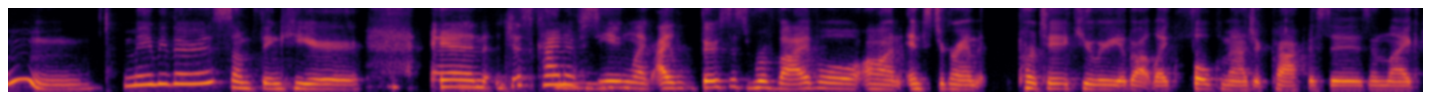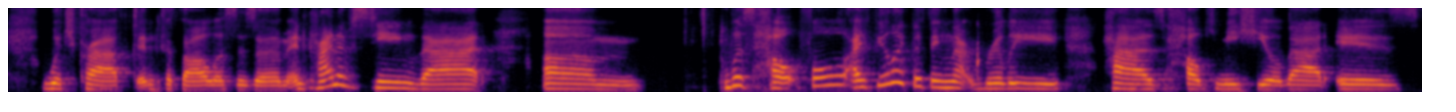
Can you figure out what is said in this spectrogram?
hmm, maybe there is something here. And just kind of seeing like, I, there's this revival on Instagram particularly about like folk magic practices and like witchcraft and Catholicism and kind of seeing that um was helpful. I feel like the thing that really has helped me heal that is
